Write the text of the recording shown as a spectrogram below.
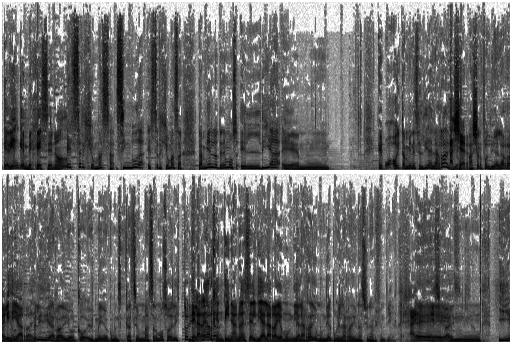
Qué bien que envejece, ¿no? Es Sergio Massa, sin duda es Sergio Massa. También lo tenemos el día. eh, eh, hoy también es el día de la radio. Ayer. Ayer fue el día de la radio. Feliz día, radio. Feliz día, radio. El medio de comunicación más hermoso de la historia. De la radio argentina, no es el día de la radio De mundial. la radio mundial, porque la radio nació en Argentina. Ahí, eso iba a decir yo. Eh, ¿Y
